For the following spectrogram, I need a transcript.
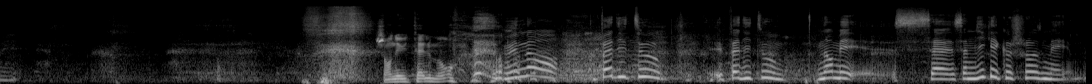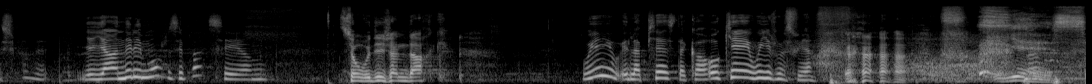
mais... J'en ai eu tellement. mais non, pas du tout. Pas du tout. Non, mais ça, ça me dit quelque chose, mais je sais pas. Il y, a- il y a un élément, je sais pas. C'est. euh, Si on vous dit Jeanne d'Arc, Oui, la pièce, d'accord. Ok, oui, je me souviens. yes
